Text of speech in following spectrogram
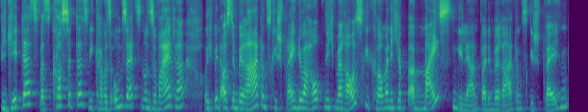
Wie geht das? Was kostet das? Wie kann man es umsetzen und so weiter? Und ich bin aus den Beratungsgesprächen überhaupt nicht mehr rausgekommen. Ich habe am meisten gelernt bei den Beratungsgesprächen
